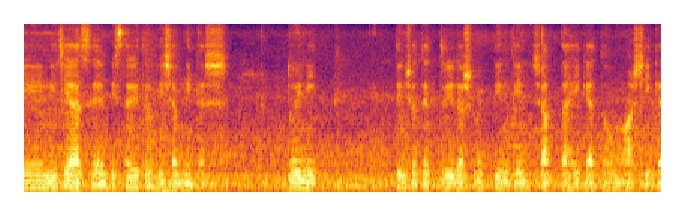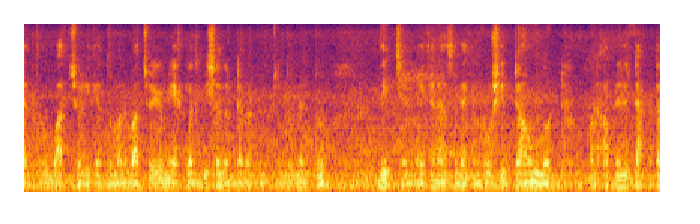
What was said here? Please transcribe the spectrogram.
এই নিচে আছে বিস্তারিত হিসাব নিকাশ, দৈনিক তিনশো তেত্রিশ দশমিক তিন তিন সাপ্তাহিক এত, মাসিক এত, বাৎসরিক এত মানে বাৎসরিক আপনি এক লাখ বিশ হাজার টাকা পর্যন্ত কিন্তু দিচ্ছেন। এখানে আছে দেখেন রসিদ ডাউনলোড মানে আপনি যে টাকাটা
